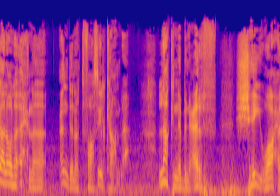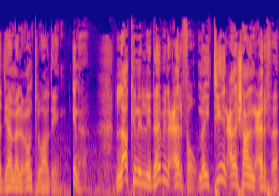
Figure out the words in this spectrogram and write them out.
قالوا لها إحنا عندنا تفاصيل كاملة. لكن نبي نعرف شيء واحد يا ملعونة الوالدين. لكن اللي نبي نعرفه ميتين علشان نعرفه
